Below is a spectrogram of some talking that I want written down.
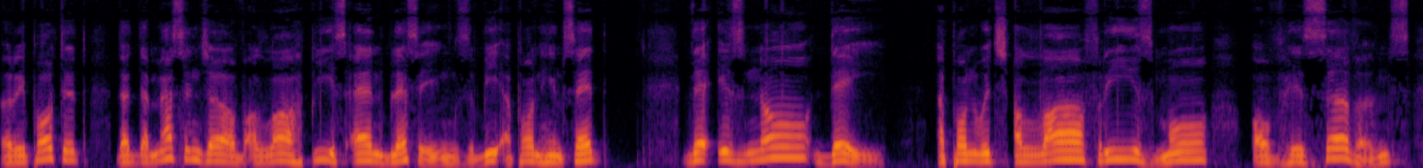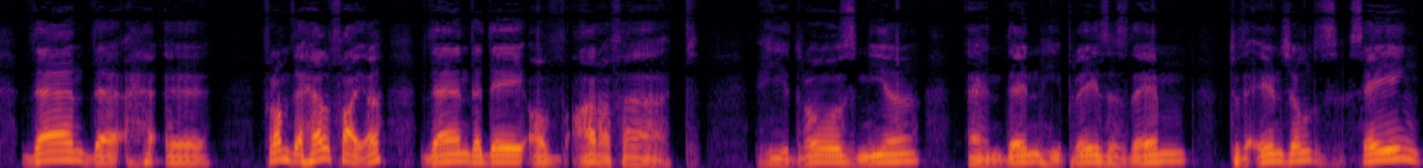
uh, reported that the messenger of Allah, peace and blessings be upon him, said, There is no day upon which Allah frees more of his servants than the uh, from the hellfire than the day of Arafat. He draws near and then he praises them to the angels, saying,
